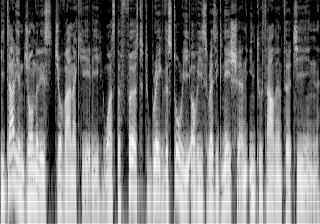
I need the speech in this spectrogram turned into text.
Italian journalist Giovanna Chirri was the first to break the story of his resignation in 2013.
